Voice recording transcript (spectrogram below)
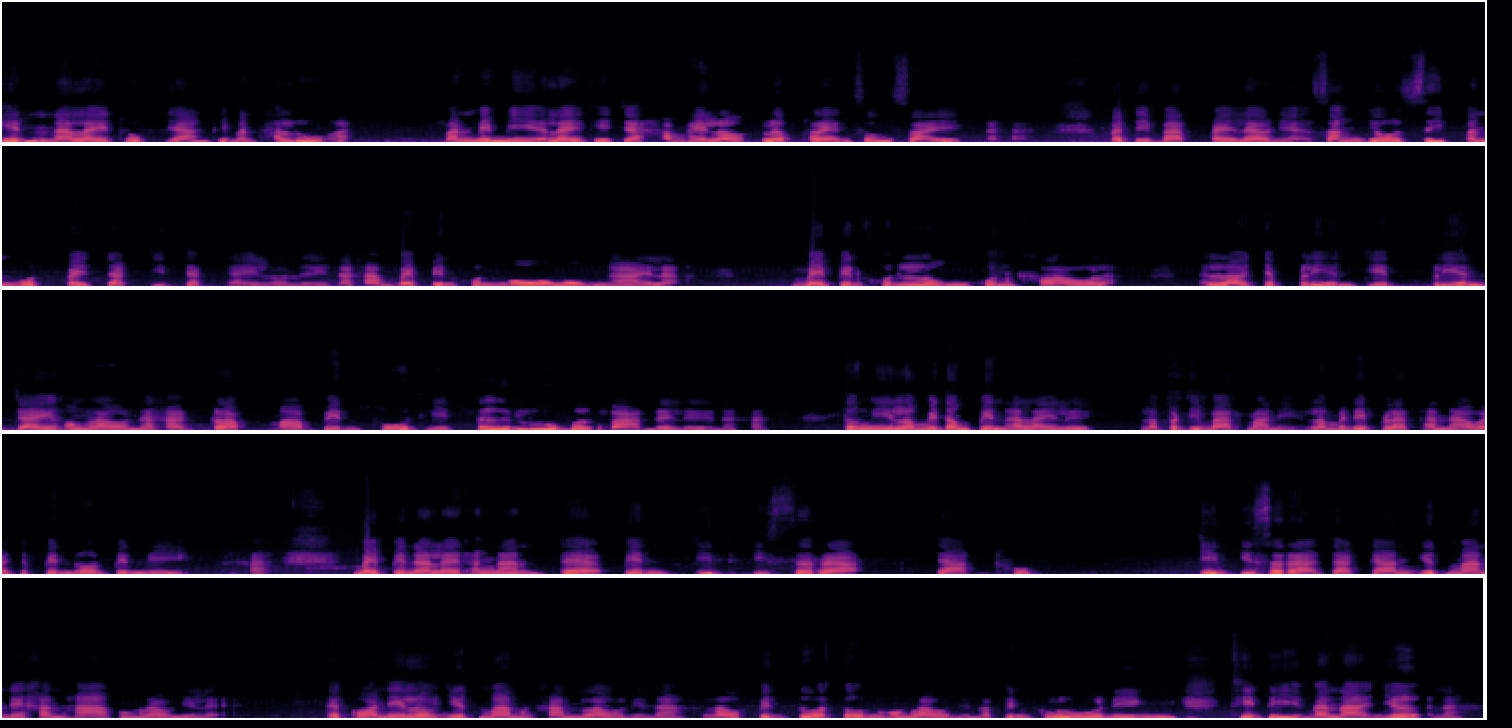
เห็นอะไรทุกอย่างที่มันทะลุอะมันไม่มีอะไรที่จะทำให้เราเคลือบแคลงสงสัยนะคะ ปฏิบัติไปแล้วเนี่ยสังโยชน์สิบมันหมดไปจากจิตจากใจเราเลยนะคะ ไม่เป็นคนโง่งมงายละ ไม่เป็นคนหลงคนเขลาละเราจะเปลี่ยนจิตเปลี่ยนใจของเรานะคะ กลับมาเป็นผู้ที่ตื่นรู้เบิกบานได้เลยนะคะ ตรงนี้เราไม่ต้องเป็นอะไรเลย เราปฏิบัติมานี่เราไม่ได้ปรารถนาว่าจะเป็นโน่นเป็นนี่นะคะไม่เป็นอะไรทั้งนั้น แต่เป็นจิตอิสระจากทุกจิตอิสระจากการยึดมั่นในขันห้าของเรานี่แหละ แต่ก่อนนี้เรายึดมั่นขันเรานี่นะเราเป็นตัวตนของเราเนี่ยนะเป็นครูนิ่งทิฏฐิมานะเยอะนะ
